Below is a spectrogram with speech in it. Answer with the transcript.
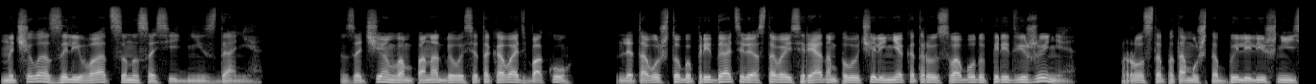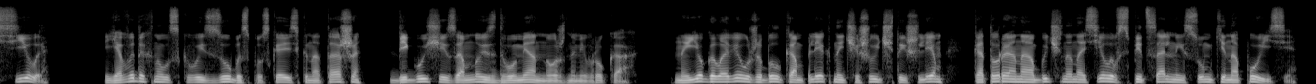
начала заливаться на соседние здания. Зачем вам понадобилось атаковать Баку? Для того, чтобы предатели, оставаясь рядом, получили некоторую свободу передвижения? Просто потому, что были лишние силы? Я выдохнул сквозь зубы, спускаясь к Наташе, бегущей за мной с двумя ножными в руках. На ее голове уже был комплектный чешуйчатый шлем, который она обычно носила в специальной сумке на поясе.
